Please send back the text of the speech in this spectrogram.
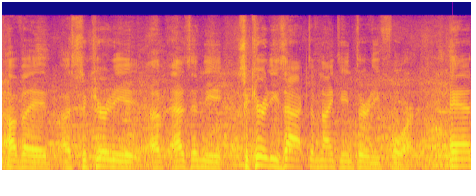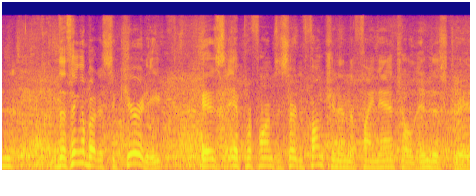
of a, a security, of, as in the Securities Act of 1934. And the thing about a security is it performs a certain function in the financial industry.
